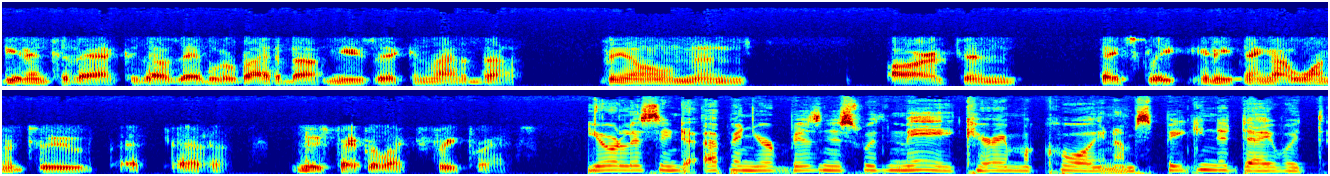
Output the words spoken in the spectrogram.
get into that because I was able to write about music and write about film and art and basically anything I wanted to at, a newspaper like Free Press. You're listening to Up in Your Business with me, Carrie McCoy, and I'm speaking today with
